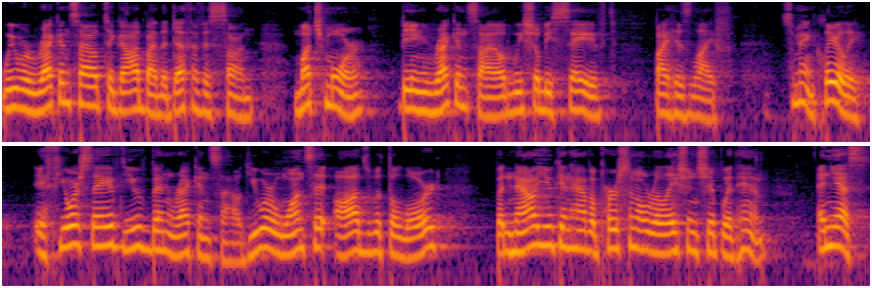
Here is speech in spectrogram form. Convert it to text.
we were reconciled to God by the death of his Son, much more, being reconciled, we shall be saved by his life. So, man, clearly, if you're saved, you've been reconciled. You were once at odds with the Lord, but now you can have a personal relationship with him. And yes,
